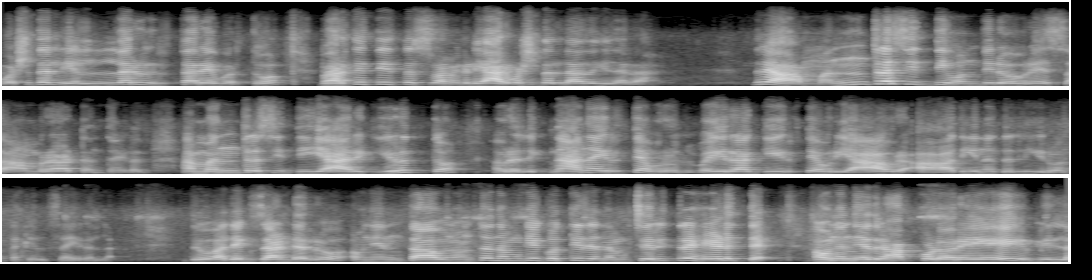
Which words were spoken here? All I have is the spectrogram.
ವಶದಲ್ಲಿ ಎಲ್ಲರೂ ಇರ್ತಾರೆ ಹೊರ್ತು, ಭಾರತೀಯ ತೀರ್ಥ ಸ್ವಾಮಿಗಳು ಯಾರ ವಶದಲ್ಲಾದ್ರೂ ಇದಾರ ಅಂದ್ರೆ ಆ ಮಂತ್ರ ಸಿದ್ಧಿ ಹೊಂದಿರೋರೇ ಸಾಮ್ರಾಟ್ ಅಂತ ಹೇಳೋದು. ಆ ಮಂತ್ರ ಸಿದ್ಧಿ ಯಾರಿಗಿರುತ್ತೋ ಅವರಲ್ಲಿ ಜ್ಞಾನ ಇರುತ್ತೆ, ಅವರಲ್ಲಿ ವೈರಾಗ್ಯ ಇರುತ್ತೆ, ಅವ್ರು ಯಾವ ಆಧೀನದಲ್ಲಿ ಇರುವಂತ ಕೆಲಸ ಇರಲ್ಲ. ಇದು ಅಲೆಕ್ಸಾಂಡರು, ಅವನು ಎಂತ ಅವನು ಅಂತ ನಮ್ಗೆ ಗೊತ್ತಿದೆ, ನಮ್ಗೆ ಚರಿತ್ರೆ ಹೇಳುತ್ತೆ. ಅವನನ್ನ ಎದುರು ಹಾಕೊಳ್ಳೋರೇ ಇರ್ಲಿಲ್ಲ.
